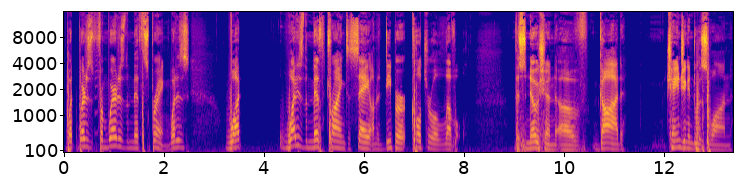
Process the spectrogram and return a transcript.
What where does from where does the myth spring? What is what what is the myth trying to say on a deeper cultural level? This notion of God changing into a swan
